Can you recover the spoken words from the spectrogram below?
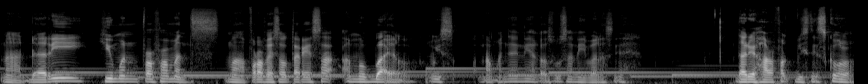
Nah, dari Human Performance. Nah, Profesor Teresa Mobile. Wis, namanya ini agak susah nih balasnya dari Harvard Business School.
